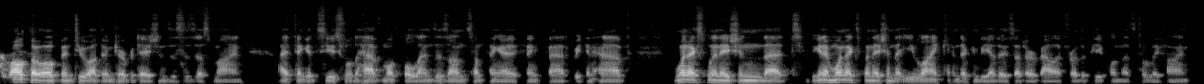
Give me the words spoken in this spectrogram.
I'm also open to other interpretations. This is just mine. I think it's useful to have multiple lenses on something. I think that we can have one explanation that you can have one explanation that you like, and there can be others that are valid for other people, and that's totally fine.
